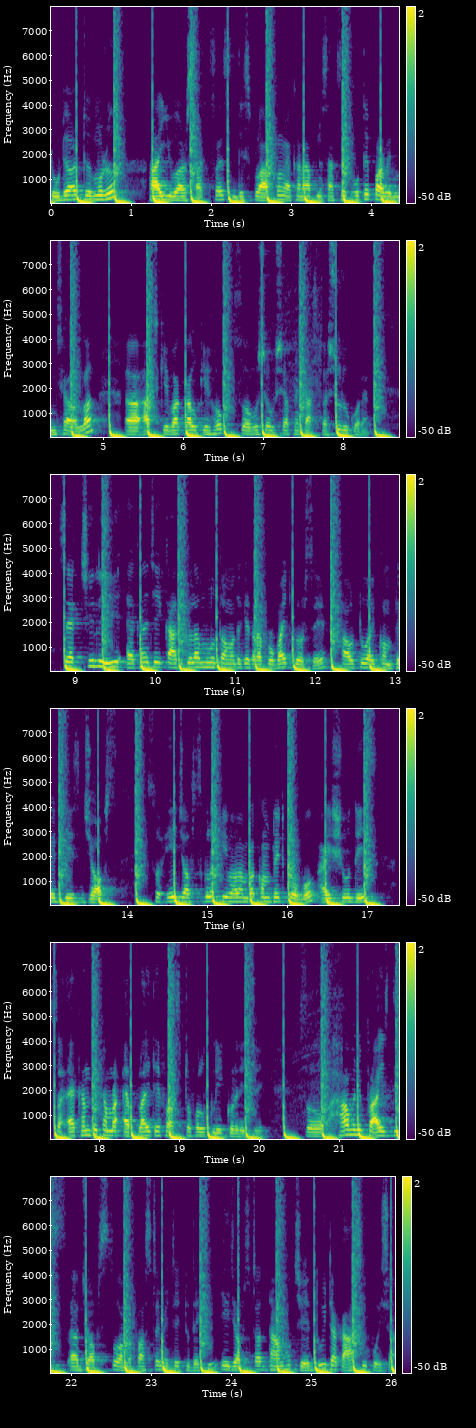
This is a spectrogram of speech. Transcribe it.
টুডে আর tomorrow you are success this platform এখানে আপনি সাকসেস হতে পারবেন ইনশাআল্লাহ। আজকে বা কালকে হোক সো অবশ্যই অবশ্যই আপনি কাজটা শুরু করেন। সো অ্যাকচুয়ালি এখানে যে কাজগুলো মূলত আমাদেরকে তারা প্রোভাইড করছে how to I complete this jobs so এই জবসগুলো কীভাবে আমরা কমপ্লিট করব? আই শু দিস সো এখান থেকে আমরা অ্যাপ্লাইতে ফার্স্ট অফ অল ক্লিক করে দিচ্ছি। So how many price this jobs তো আমরা ফার্স্ট টাইম এটা একটু দেখি। এই জবসটার দাম হচ্ছে দুই টাকা আশি পয়সা।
